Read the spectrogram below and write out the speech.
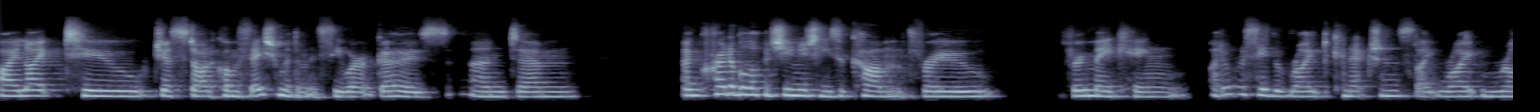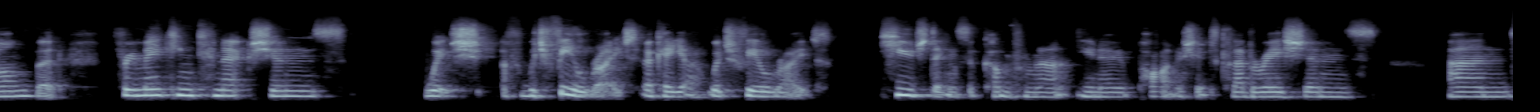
I like to just start a conversation with them and see where it goes. And um, incredible opportunities have come through through making I don't want to say the right connections, like right and wrong, but through making connections which which feel right. Okay, yeah, which feel right huge things have come from that you know partnerships collaborations and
